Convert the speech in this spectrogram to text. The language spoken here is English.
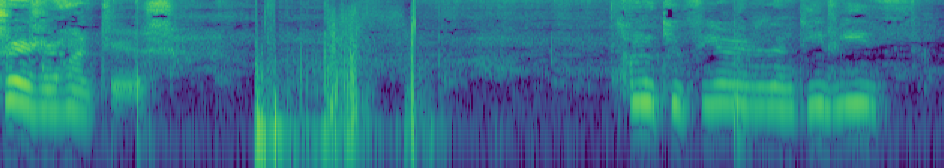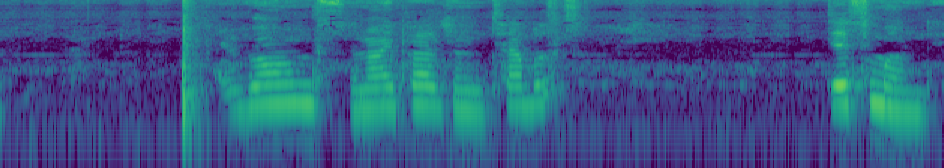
Treasure Hunters. Coming to theaters and TVs, and phones, and iPads, and tablets this Monday.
